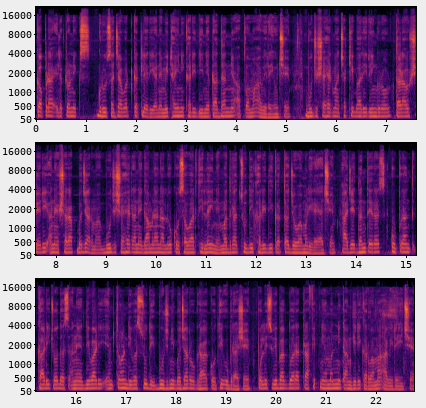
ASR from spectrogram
કપડાં, ઇલેક્ટ્રોનિક્સ, ગૃહ સજાવટ, કટલેરી અને મીઠાઈની ખરીદીને પ્રાધાન્ય આપવામાં આવી રહ્યું છે. ભુજ શહેરમાં છઠ્ઠીબારી રિંગ રોડ, તળાવ શેરી અને શરાબ બજારમાં ભુજ શહેર અને ગામડાના લોકો સવારથી લઈને મધરાત સુધી ખરીદી કરતા જોવા મળી રહ્યા છે. આજે ધનતેરસ, ઉપરાંત કાળી ચોદસ અને દિવાળી એમ ત્રણ દિવસ સુધી ભુજની બજારો ગ્રાહકોથી ઉભરાશે. પોલીસ વિભાગ દ્વારા ટ્રાફિક નિયમનની કામગીરી કરવામાં આવી રહી છે.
